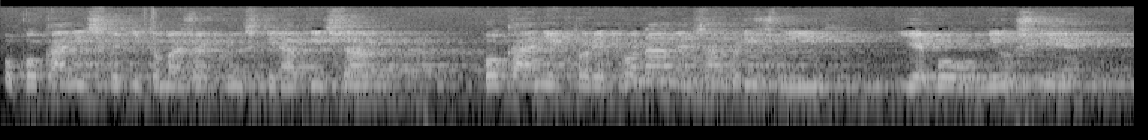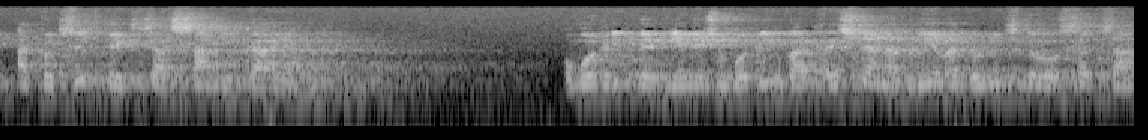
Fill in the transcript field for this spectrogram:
O pokáni svätý Tomáš Akvinský napísal, pokánie, ktoré konáme za bližných, je Bohu milšie, ako keď sa sami kájame. O modlitbe vieme, že modlitba kresťana vlieva do ľudského srdca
